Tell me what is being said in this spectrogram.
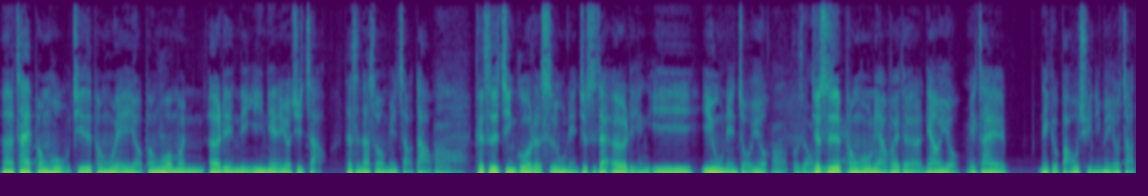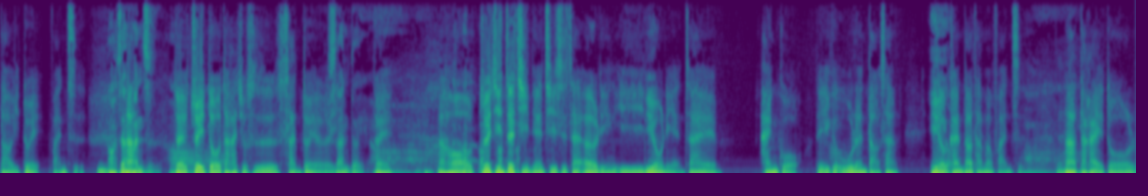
呃，在澎湖，其实澎湖也有。澎湖我们二零零一年有去找，但是那时候没找到。哦。可是经过了十五年，就是在二零一一五年左右，哦，不容易。就是澎湖鸟会的鸟友也在那个保护区里面有找到一对繁殖。哦，在繁殖，对，最多大概就是三对而已。三对，对。然后最近这几年，其实，在二零一六年，在韩国的一个无人岛上，也有看到他们繁殖。那大概也都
